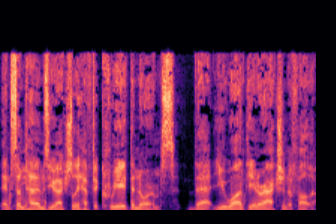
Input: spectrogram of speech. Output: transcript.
And sometimes you actually have to create the norms that you want the interaction to follow.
